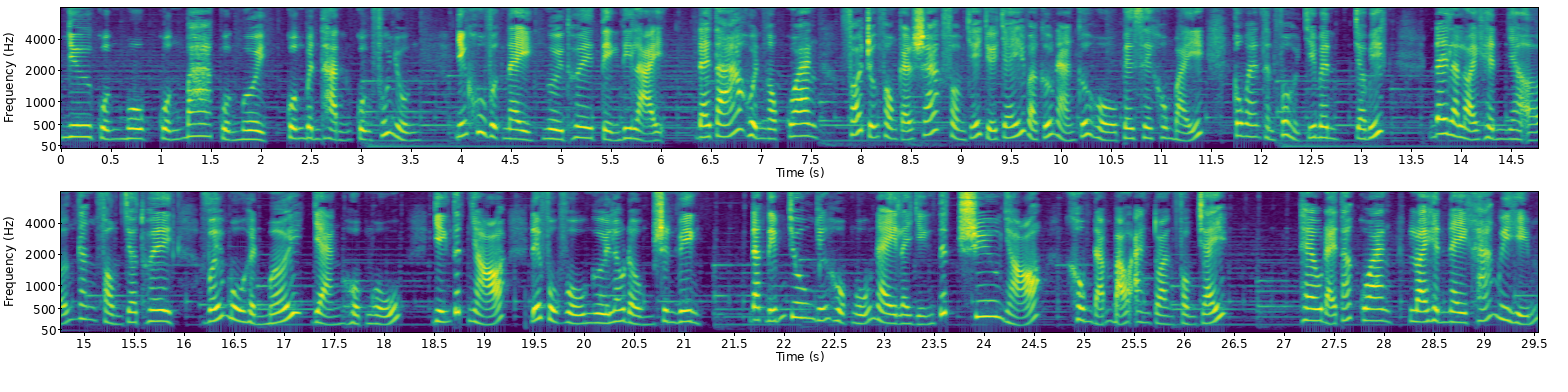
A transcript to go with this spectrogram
như quận 1, quận 3, quận 10, quận Bình Thạnh, quận Phú Nhuận. Những khu vực này người thuê tiện đi lại. Đại tá Huỳnh Ngọc Quang, Phó trưởng phòng cảnh sát phòng cháy chữa cháy và cứu nạn cứu hộ PC07, Công an thành phố Hồ Chí Minh cho biết, đây là loại hình nhà ở ngăn phòng cho thuê với mô hình mới dạng hộp ngủ, diện tích nhỏ để phục vụ người lao động sinh viên. Đặc điểm chung những hộp ngủ này là diện tích siêu nhỏ, không đảm bảo an toàn phòng cháy. Theo đại tá Quang, loại hình này khá nguy hiểm,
